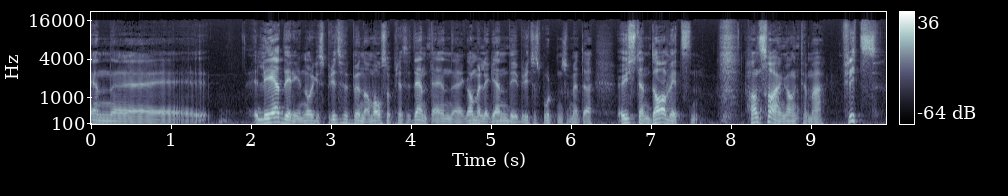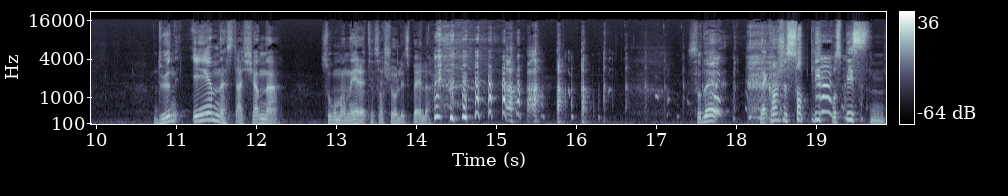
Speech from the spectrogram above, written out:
en eh, leder i Norges Bryteforbund, han var også president, en eh, gammel legende i brytesporten som heter Øystein Davidsen. Han sa en gang til meg Fritz, du er den eneste jeg kjenner som onanerer til seg sjøl i speilet. Så det, det er kanskje satt litt på spissen,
